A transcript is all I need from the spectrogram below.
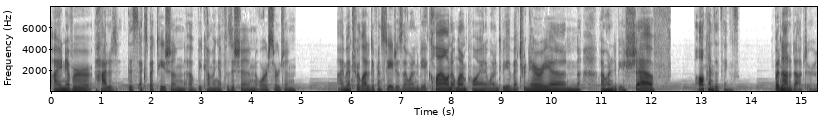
I never had this expectation of becoming a physician or a surgeon. I went through a lot of different stages. I wanted to be a clown at one point, I wanted to be a veterinarian, I wanted to be a chef, all kinds of things, but not a doctor.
